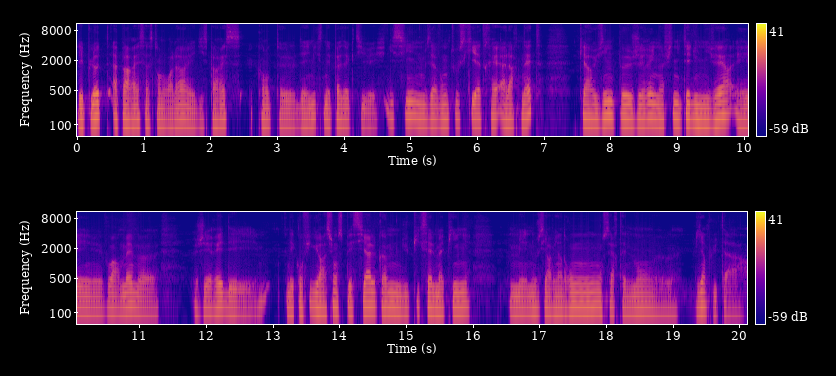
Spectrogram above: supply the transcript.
les plots apparaissent à cet endroit-là et disparaissent quand euh, DMX n'est pas activé. Ici, nous avons tout ce qui a trait à l'ArtNet car Usine peut gérer une infinité d'univers et voire même euh, gérer des, configurations spéciales comme du pixel mapping, mais nous y reviendrons certainement euh, bien plus tard.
